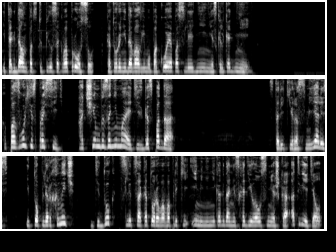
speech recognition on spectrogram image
и тогда он подступился к вопросу, который не давал ему покоя последние несколько дней. «Позвольте спросить, а чем вы занимаетесь, господа?» Старики рассмеялись, и Топлер Хныч, дедок, с лица которого вопреки имени никогда не сходила усмешка, ответил.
